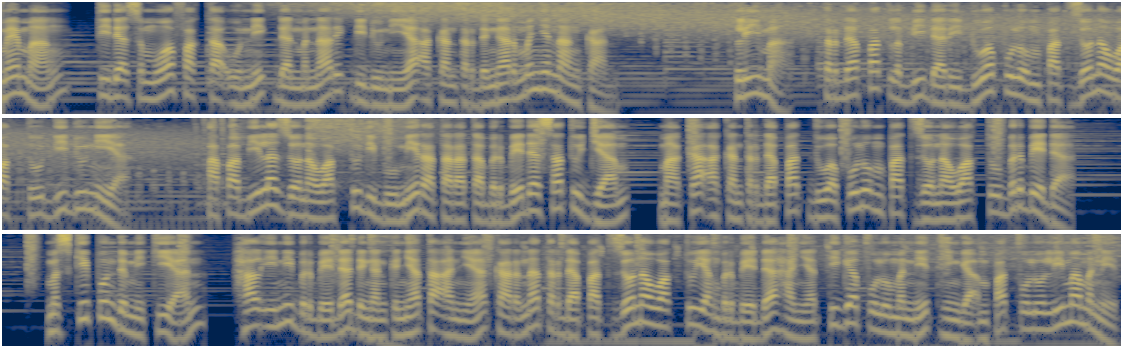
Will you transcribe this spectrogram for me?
Memang, tidak semua fakta unik dan menarik di dunia akan terdengar menyenangkan. 5. Terdapat lebih dari 24 zona waktu di dunia. Apabila zona waktu di bumi rata-rata berbeda satu jam, maka akan terdapat 24 zona waktu berbeda. Meskipun demikian, hal ini berbeda dengan kenyataannya karena terdapat zona waktu yang berbeda hanya 30 menit hingga 45 menit.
